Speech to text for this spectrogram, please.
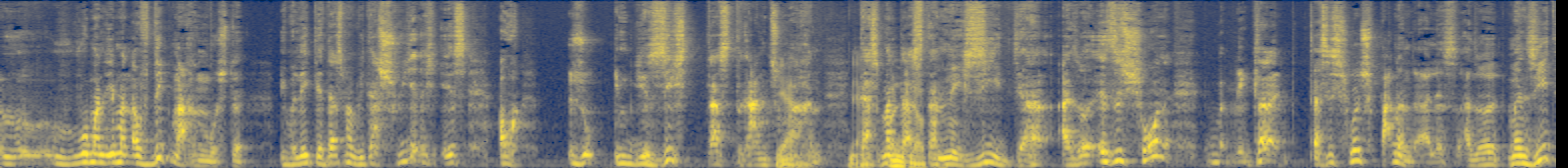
wo- man jemanden auf dick machen musste. Überlegt ihr das mal, wie das schwierig ist, auch so im Gesicht das dran zu Ja, machen, ja, dass man das dann nicht sieht, ja. Also es ist schon, klar, das ist schon spannend alles. Also man sieht,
